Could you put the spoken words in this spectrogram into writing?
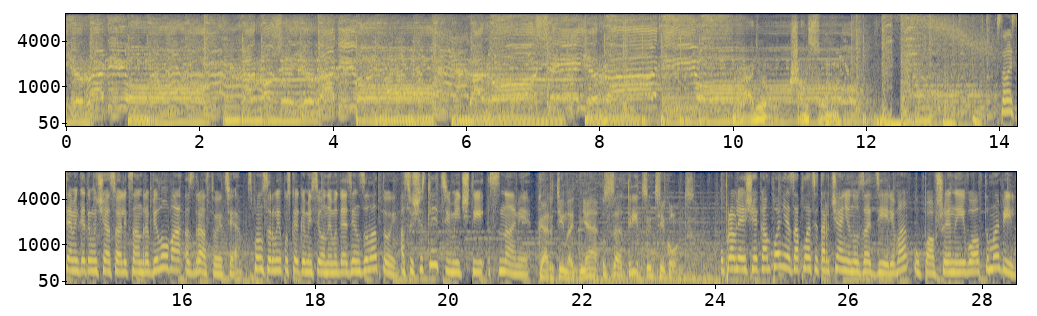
Хорошее радио, хорошее радио, хорошее радио. Радио Шансон. С новостями к этому часу Александра Белова. Здравствуйте. Спонсор выпуска комиссионный магазин «Золотой». Осуществляйте мечты с нами. Картина дня за 30 секунд. Управляющая компания заплатит арчанину за дерево, упавшее на его автомобиль.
